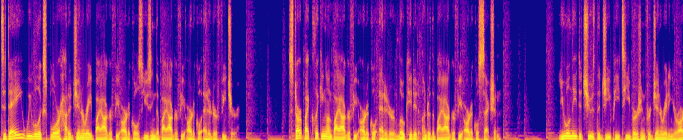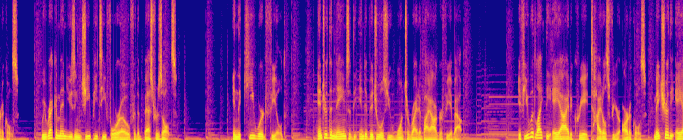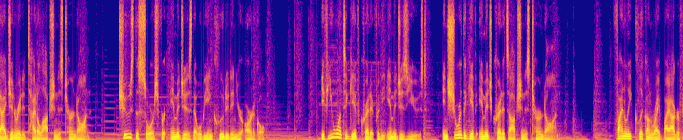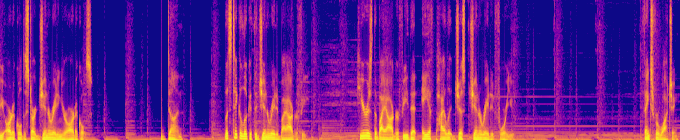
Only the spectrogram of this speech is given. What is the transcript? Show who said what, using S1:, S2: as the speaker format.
S1: Today, we will explore how to generate biography articles using the Biography Article Editor feature. Start by clicking on Biography Article Editor located under the Biography Article section. You will need to choose the GPT version for generating your articles. We recommend using GPT-4o for the best results. In the keyword field, enter the names of the individuals you want to write a biography about. If you would like the AI to create titles for your articles, make sure the AI-generated title option is turned on. Choose the source for images that will be included in your article. If you want to give credit for the images used, ensure the Give Image Credits option is turned on. Finally, click on Write Biography Article to start generating your articles. Done. Let's take a look at the generated biography. Here is the biography that Affpilot just generated for you. Thanks for watching.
